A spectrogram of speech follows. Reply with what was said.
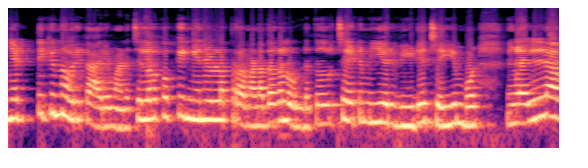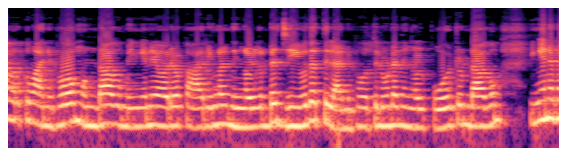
ഞെട്ടിക്കുന്ന ഒരു കാര്യമാണ്. ചിലർക്കൊക്കെ ഇങ്ങനെയുള്ള പ്രവണതകളുണ്ട് തീർച്ചയായിട്ടും ഈ ഒരു വീഡിയോ ചെയ്യുമ്പോൾ നിങ്ങൾ എല്ലാവർക്കും അനുഭവം ഉണ്ടാകും. ഇങ്ങനെ ഓരോ കാര്യങ്ങൾ നിങ്ങളുടെ ജീവിതത്തിൽ അനുഭവത്തിലൂടെ നിങ്ങൾ പോയിട്ടുണ്ടാകും. ഇങ്ങനെ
